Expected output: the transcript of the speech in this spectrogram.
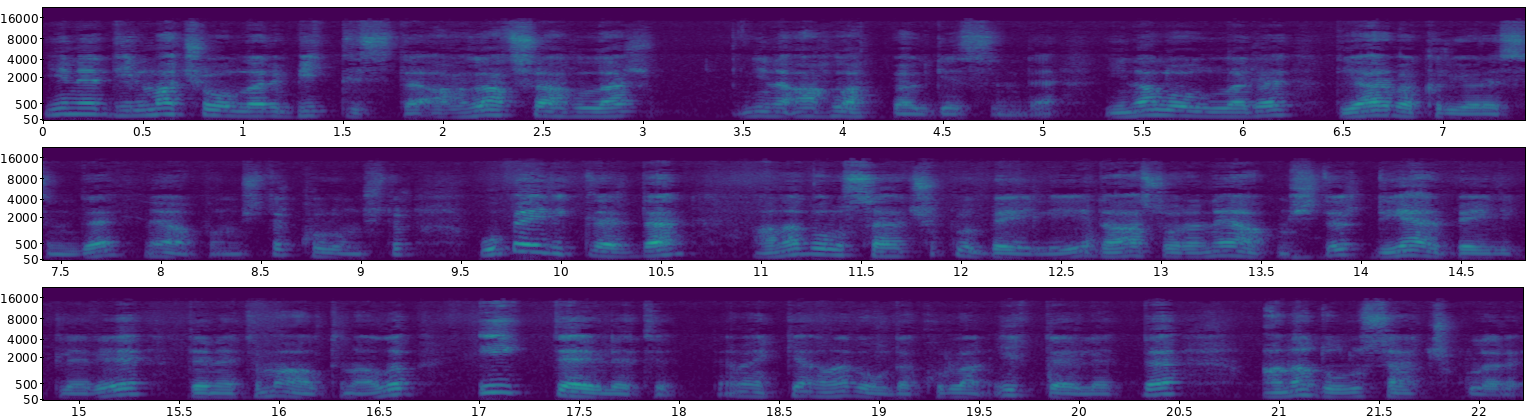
Yine Dilmaçoğulları Bitlis'te, Ahlat Şahlılar yine Ahlat bölgesinde, İnaloğulları Diyarbakır yöresinde ne yapılmıştır? Kurulmuştur. Bu beyliklerden Anadolu Selçuklu Beyliği daha sonra ne yapmıştır? Diğer beylikleri denetimi altına alıp ilk devleti, demek ki Anadolu'da kurulan ilk devlet de Anadolu Selçukluları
